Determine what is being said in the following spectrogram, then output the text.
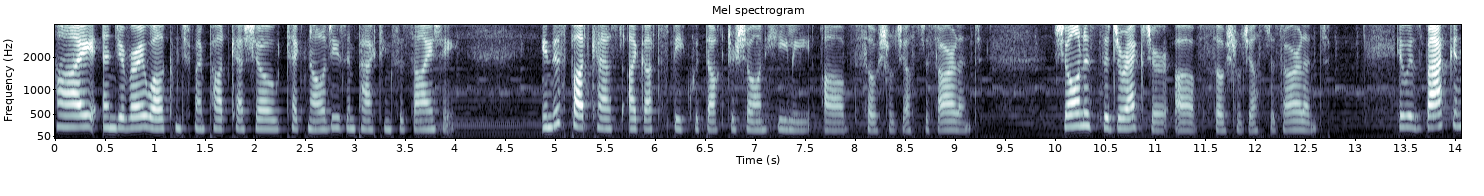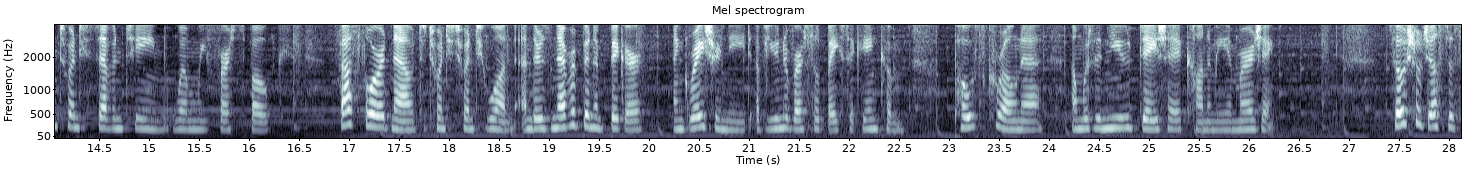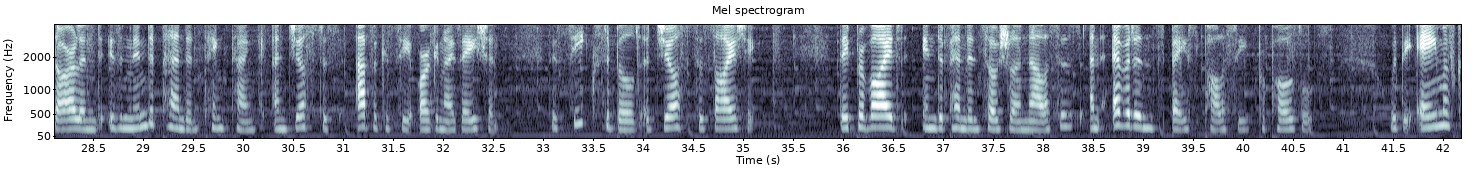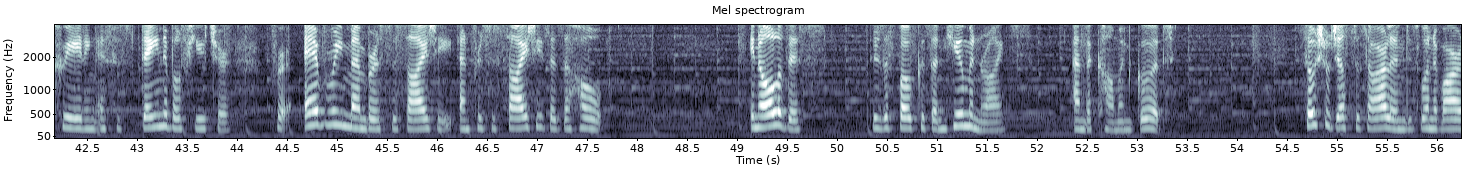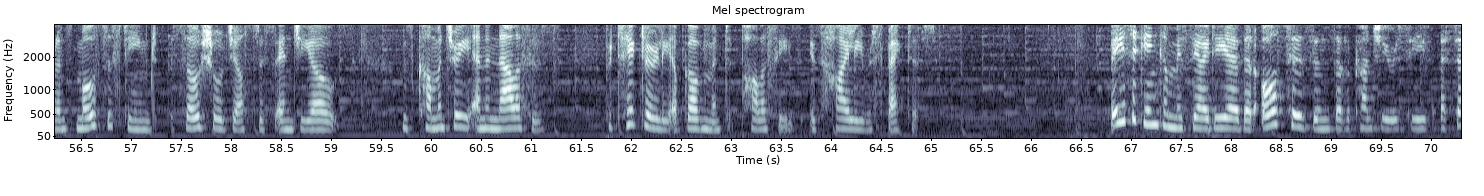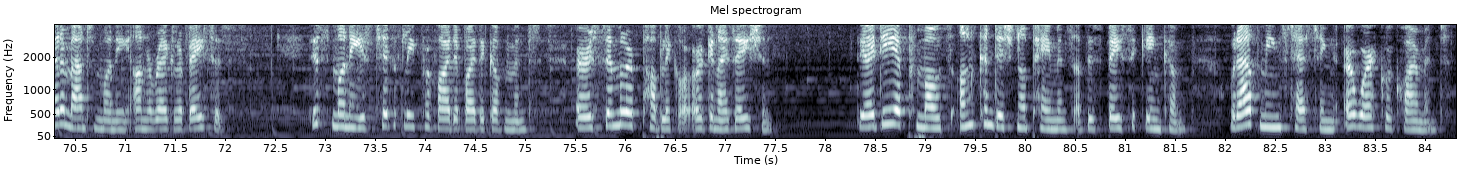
Hi, and you're very welcome to my podcast show, Technologies Impacting Society. In this podcast, I got to speak with Dr. Sean Healy of Social Justice Ireland. Sean is the director of Social Justice Ireland. It was back in 2017 when we first spoke. Fast forward now to 2021, and there's never been a bigger and greater need of universal basic income post corona and with a new data economy emerging. Social Justice Ireland is an independent think tank and justice advocacy organisation that seeks to build a just society. They provide independent social analysis and evidence based policy proposals with the aim of creating a sustainable future for every member of society and for societies as a whole. In all of this, there's a focus on human rights and the common good. Social Justice Ireland is one of Ireland's most esteemed social justice NGOs, whose commentary and analysis, particularly of government policies, is highly respected. Basic income is the idea that all citizens of a country receive a set amount of money on a regular basis. This money is typically provided by the government or a similar public or organisation. The idea promotes unconditional payments of this basic income without means testing or work requirement.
